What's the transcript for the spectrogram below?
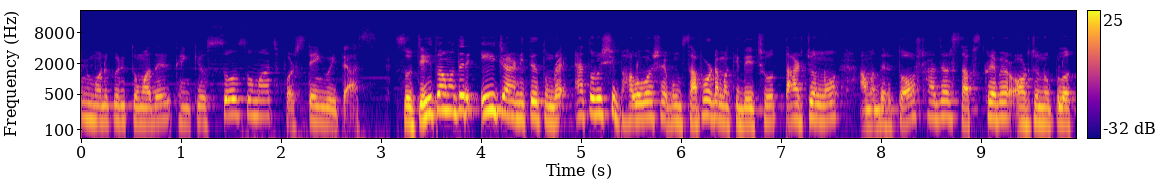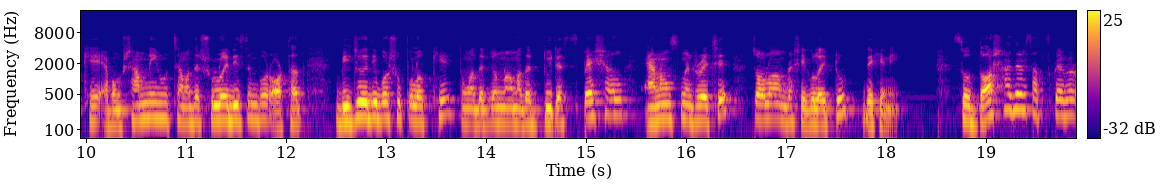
আমি মনে করি তোমাদের। Thank you so so much for staying with us so যেহেতু আমাদের এই জার্নিতে তোমরা এত বেশি ভালোবাসা এবং সাপোর্ট আমাকে দিয়েছ, তার জন্য আমাদের দশ হাজার সাবস্ক্রাইবার অর্জন উপলক্ষে এবং সামনেই হচ্ছে আমাদের ষোলোই ডিসেম্বর, অর্থাৎ বিজয় দিবস উপলক্ষে তোমাদের জন্য আমাদের দুইটা স্পেশাল অ্যানাউন্সমেন্ট রয়েছে। চলো আমরা সেগুলো একটু দেখে নিই। সো দশ হাজার সাবস্ক্রাইবার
